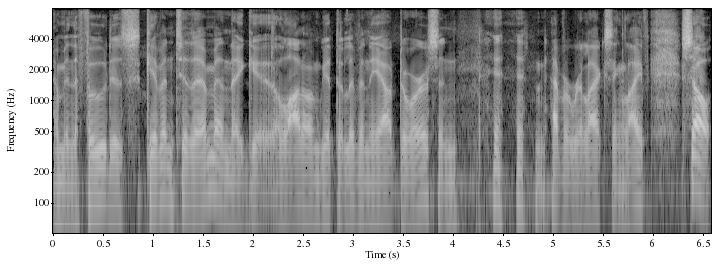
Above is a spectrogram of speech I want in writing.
I mean, the food is given to them, and they get a lot of them get to live in the outdoors and, have a relaxing life. So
